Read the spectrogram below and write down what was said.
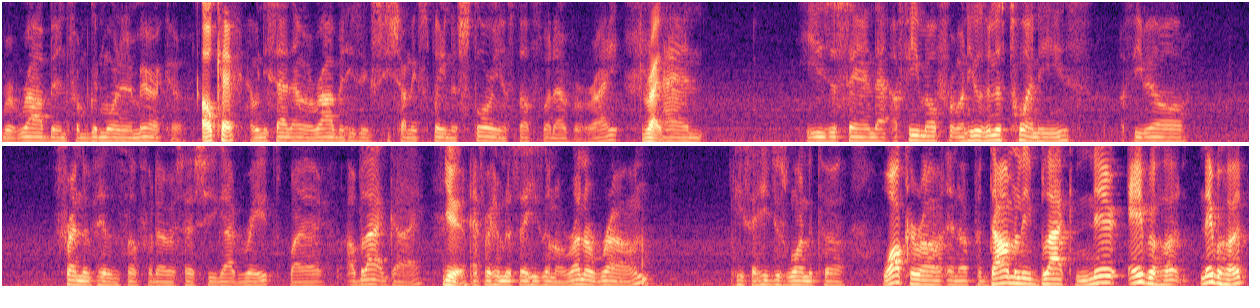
with Robin from Good Morning America. Okay. And when he sat down with Robin, he's, he's trying to explain the story and stuff, whatever, right? Right. And he's just saying that a female, when he was in his 20s, a female friend of his and stuff, whatever, says she got raped by a black guy. Yeah. And for him to say he's going to run around, he said he just wanted to walk around in a predominantly black neighborhood, neighborhood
